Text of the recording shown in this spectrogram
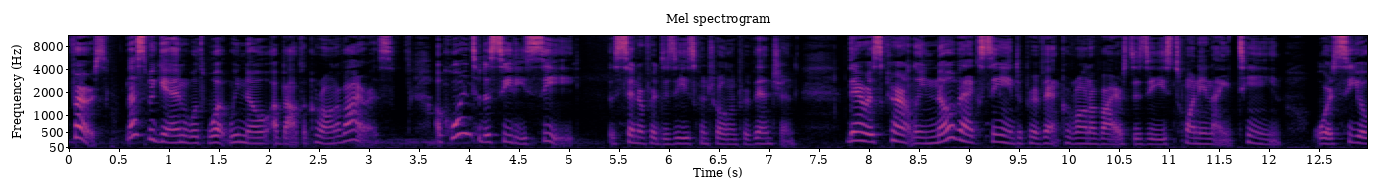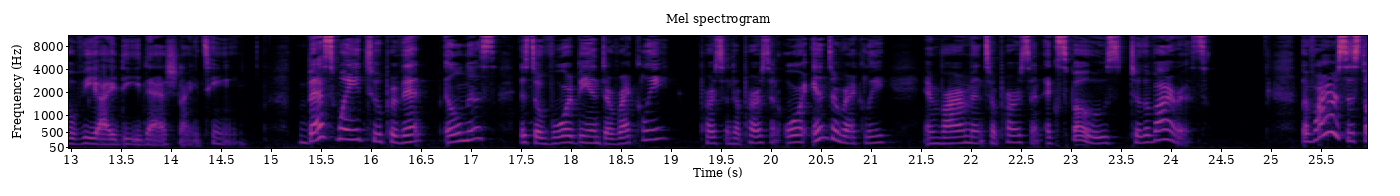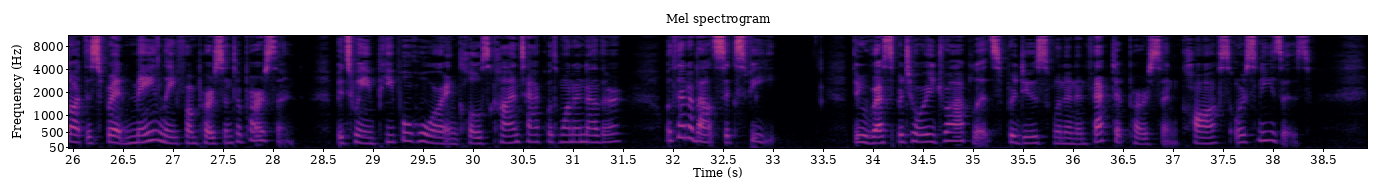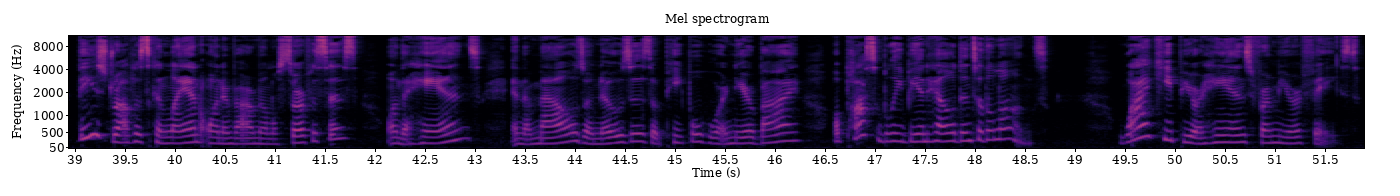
First, let's begin with what we know about the coronavirus. According to the CDC, the Center for Disease Control and Prevention, there is currently no vaccine to prevent coronavirus disease 2019 or COVID 19. Best way to prevent illness is to avoid being directly, person to person, or indirectly, environment to person, exposed to the virus. The viruses start to spread mainly from person to person between people who are in close contact with one another within about six feet, through respiratory droplets produced when an infected person coughs or sneezes. These droplets can land on environmental surfaces, on the hands and the mouths or noses of people who are nearby, or possibly be inhaled into the lungs. Why keep your hands from your face?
